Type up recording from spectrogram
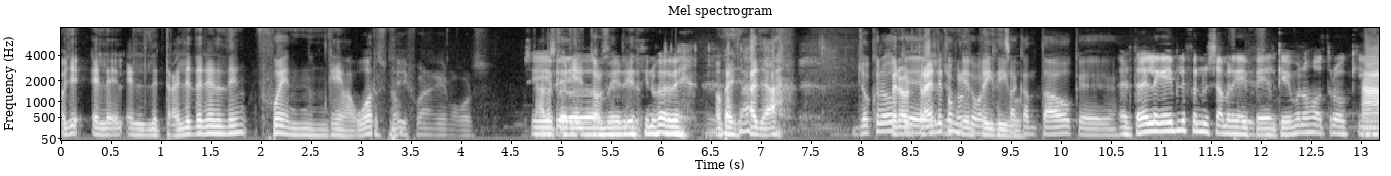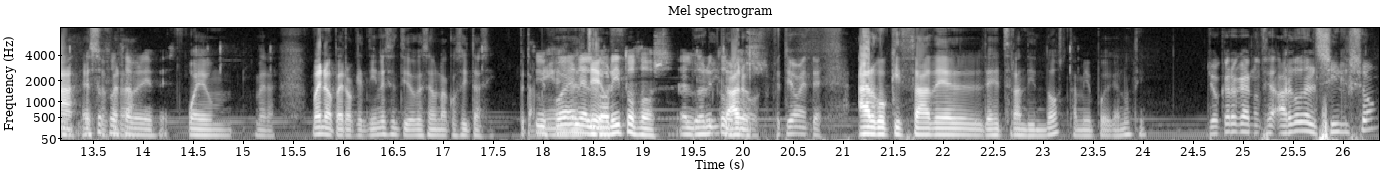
Oye, el, el, el trailer del Elden fue en Game Awards, ¿no? Sí, fue en el Game Awards. Sí, Claro, sí, pero de el sentido. 2019. Hombre, ya, ya. Yo creo Pero el que, tráiler yo con que gameplay, está digo. cantado que El trailer gameplay fue en un Summer Sí, Game Fest. sí. El que vimos nosotros aquí. Ah, ese eso es fue en verdad. Summer Game Fest. Fue un... mira. Bueno, pero que tiene sentido que sea una cosita así. Pero también fue en el Geoff. Doritos 2. El Doritos Claro. 2. Efectivamente. Algo quizá del de Stranding 2 también puede que anuncie. Yo creo que anuncia algo del Silkson.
